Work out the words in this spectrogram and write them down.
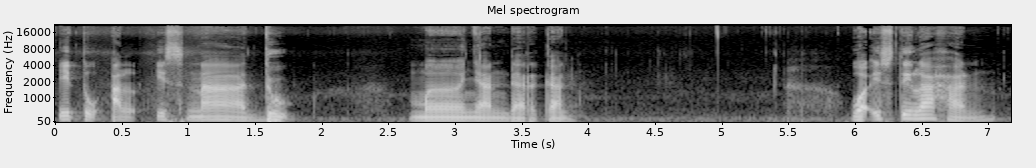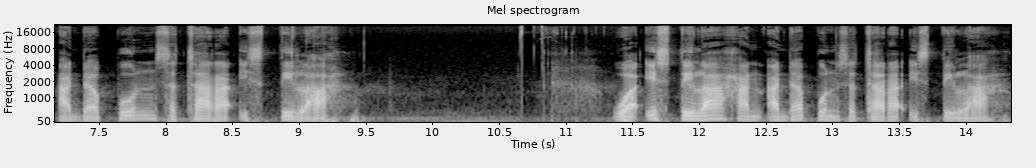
Itu al isnadu menyandarkan. Wa istilahan adapun secara istilah wa istilahan adapun secara istilah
